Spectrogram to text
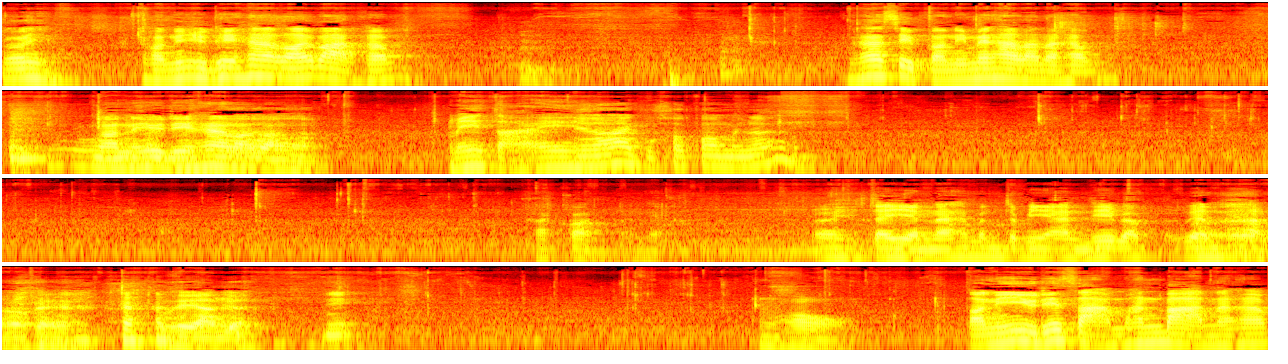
เฮ้ย ตอนนี้อยู่ที่ห้าร้อยบาทครับ ห้าสิบตอนนี้ไม่ทันแล้วนะครับ ตอนนี้อยู่ที่ห้าร้อยบาท ไม่ตาย ไม่ได้กูเข้ากล้องไม่ได้ พักก่อนอันเนี้ยเอ้ยใจเย็นนะ มันจะมีอันที่แบบเลื่อนผ่านโอเคกูพยายามอยู่นี่โอ้โหตอนนี้อยู่ที่สามพันบาทนะครับ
